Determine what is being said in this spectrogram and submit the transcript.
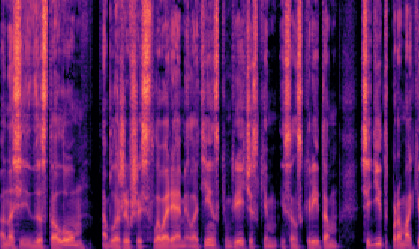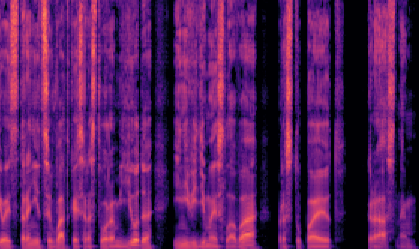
она сидит за столом, обложившись словарями латинским, греческим и санскритом, сидит, промакивает страницы ваткой с раствором йода, и невидимые слова проступают красным.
